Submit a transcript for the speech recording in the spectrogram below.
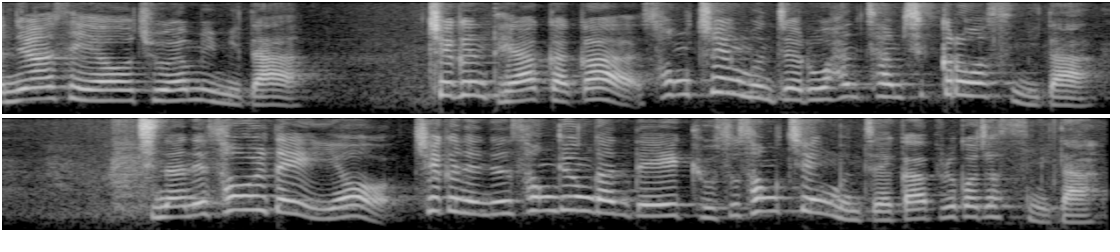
안녕하세요. 조현미입니다. 최근 대학가가 성추행 문제로 한참 시끄러웠습니다. 지난해 서울대에 이어 최근에는 성균관대의 교수 성추행 문제가 불거졌습니다.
